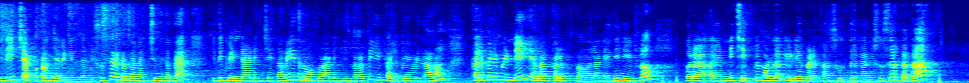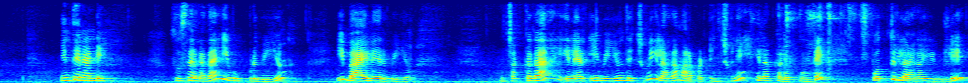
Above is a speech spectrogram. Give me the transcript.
ఇది చెప్పడం జరిగిందండి. చూసారు కదా నచ్చింది కదా. ఇది పిండి ఆడించే కానీ ఇది నూక ఆడించిన తర్వాత ఈ కలిపే విధానం కలిపిన పిండి ఎలా కలుపుకోవాలనేది నీటిలో మరి అవన్నీ చెప్పి మళ్ళీ వీడియో పెడతాను చూద్దరు కానీ చూసారు కదా? ఇంతేనండి. చూసారు కదా ఈ ఉప్పుడు బియ్యం ఈ బాయిలేరు బియ్యం. చక్కగా ఇలా ఈ బియ్యం తెచ్చుకుని ఇలాగా మరపట్టించుకుని ఇలా కలుపుకుంటే పొత్తులాగా ఇడ్లీ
